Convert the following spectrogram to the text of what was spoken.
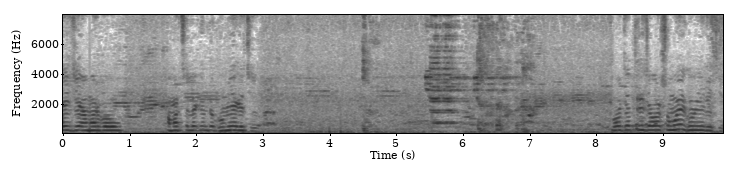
এই যে আমার বউ, আমার ছেলে কিন্তু ঘুমিয়ে গেছে। বরযাত্রী যাওয়ার সময় ঘুমিয়ে গেছে।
